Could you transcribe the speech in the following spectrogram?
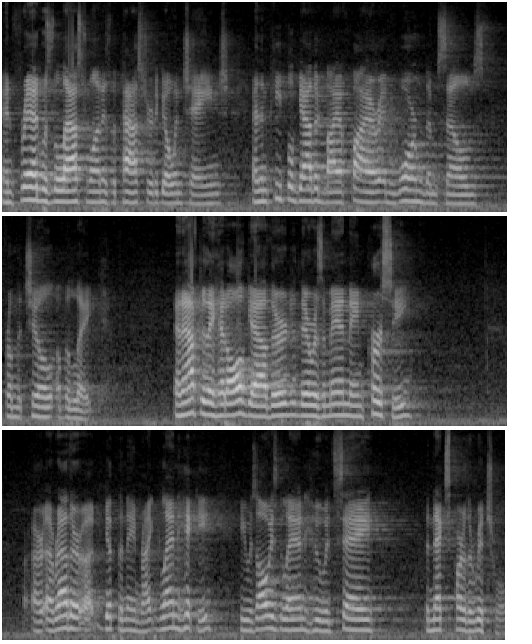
And Fred was the last one as the pastor to go and change. And then people gathered by a fire and warmed themselves from the chill of the lake. And after they had all gathered, there was a man named Percy or uh, rather, uh, get the name right, Glenn Hickey. He was always Glenn who would say the next part of the ritual.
